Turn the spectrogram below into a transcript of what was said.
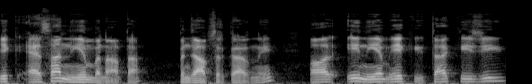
ਇੱਕ ਐਸਾ ਨਿਯਮ ਬਣਾਤਾ ਪੰਜਾਬ ਸਰਕਾਰ ਨੇ ਔਰ ਇਹ ਨਿਯਮ ਇਹ ਕੀਤਾ ਕਿ ਜੀ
